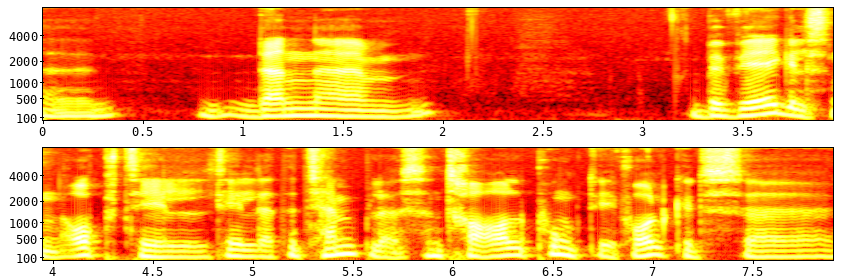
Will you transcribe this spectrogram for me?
eh Den eh, bevegelsen opp til, til, dette tempelet, sentralpunktet i folkets uh,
